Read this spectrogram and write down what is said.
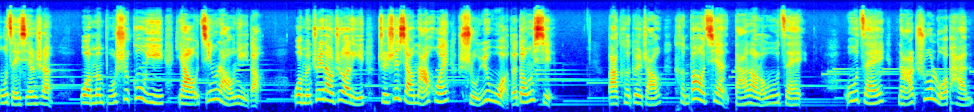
乌贼先生，我们不是故意要惊扰你的。我们追到这里，只是想拿回属于我的东西。巴克队长很抱歉打扰了乌贼。乌贼拿出罗盘，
